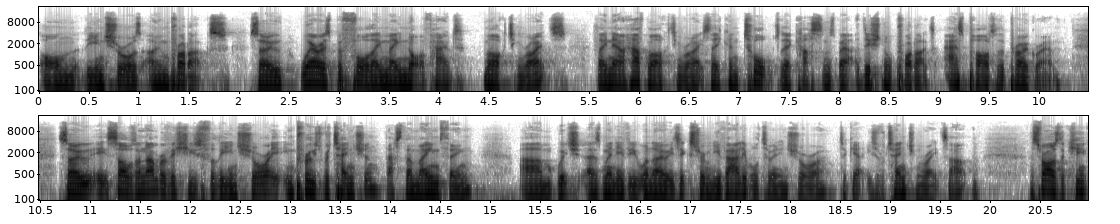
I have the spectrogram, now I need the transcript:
on the insurer's own products. So, whereas before they may not have had marketing rights, they now have marketing rights. They can talk to their customers about additional products as part of the program. So it solves a number of issues for the insurer. It improves retention. That's the main thing, um, which, as many of you will know, is extremely valuable to an insurer to get his retention rates up. As far as the,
